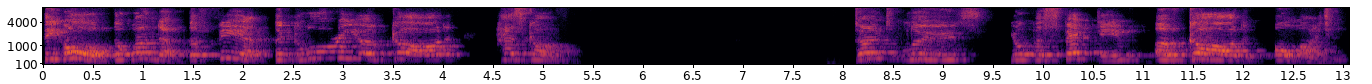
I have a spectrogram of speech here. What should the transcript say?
The awe, the wonder, the fear, the glory of God has gone. Don't lose your perspective of God Almighty.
